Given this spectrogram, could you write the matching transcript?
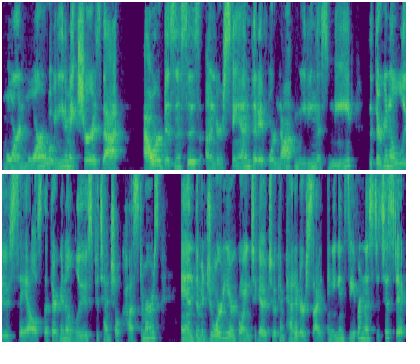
more and more, what we need to make sure is that our businesses understand that if we're not meeting this need, that they're going to lose sales, that they're going to lose potential customers, and the majority are going to go to a competitor site. And you can see from the statistic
